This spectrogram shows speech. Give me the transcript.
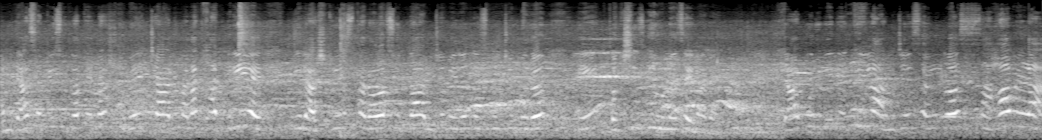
आणि त्यासाठी सुद्धा त्यांना शुभेच्छा. आणि मला खात्री आहे की राष्ट्रीय स्तरावर सुद्धा आमच्या वेददसमीची मुलं हे बक्षीस घेऊनच येणार आहे त्यापूर्वी देखील आमचे संघ सहा वेळा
